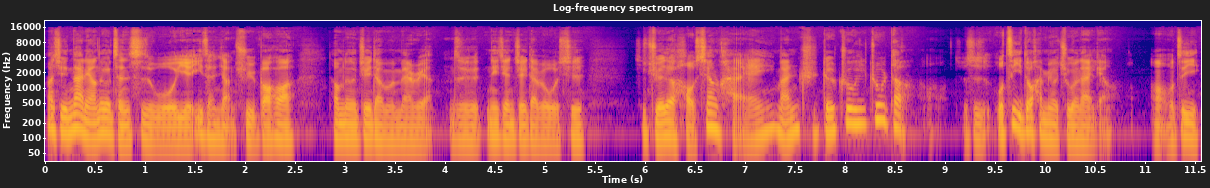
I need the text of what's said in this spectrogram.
而且奈良这个城市我也一直很想去，包括他们那个 JW Marriott 这个那间 JW，我是是觉得好像还蛮值得住一住的哦。就是我自己都还没有去过奈良哦，我自己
